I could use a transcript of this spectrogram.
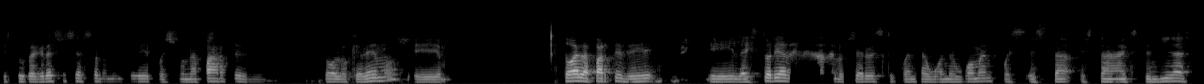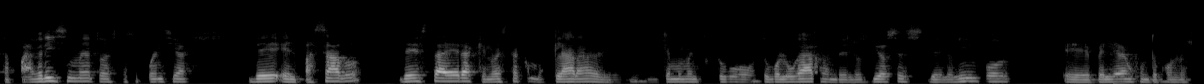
que, su regreso sea solamente pues una parte de todo lo que vemos. Eh, toda la parte de eh, la historia de la edad de los héroes que cuenta Wonder Woman, pues está, está extendida, está padrísima toda esta secuencia del pasado, de esta era que no está como clara de, en qué momento tuvo, tuvo lugar, donde los dioses del Olimpo eh, pelearon junto con los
